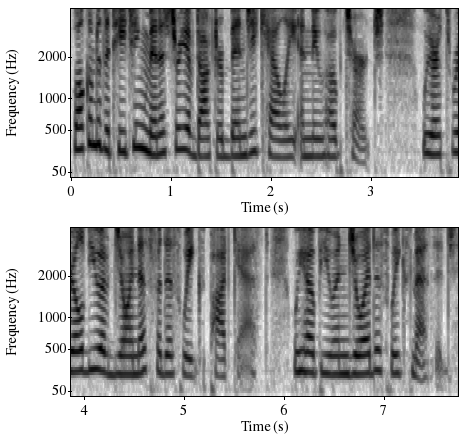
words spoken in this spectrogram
Welcome to the teaching ministry of Dr. Benji Kelly and New Hope Church. We are thrilled you have joined us for this week's podcast. We hope you enjoy this week's message.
